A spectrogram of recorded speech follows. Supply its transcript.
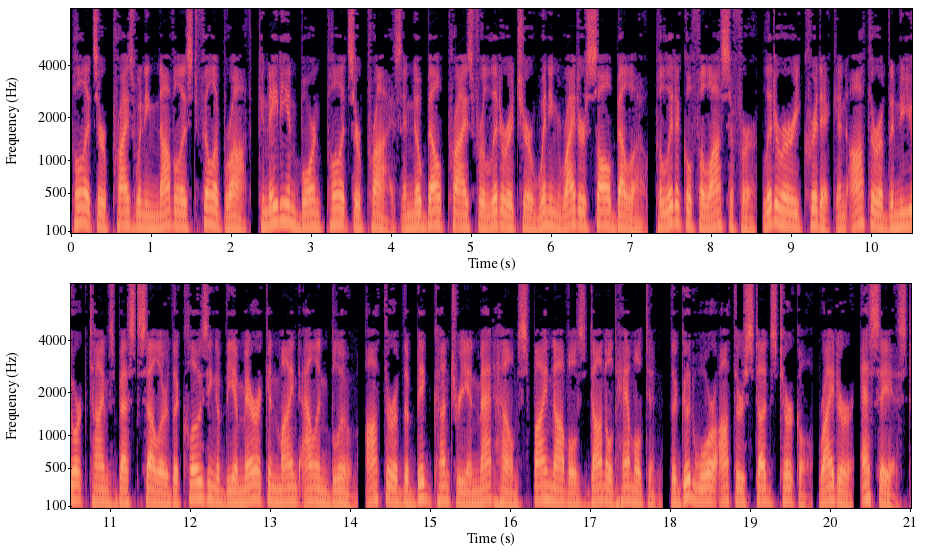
Pulitzer Prize-winning novelist Philip Roth, Canadian-born Pulitzer Prize and Nobel Prize for Literature winning writer Saul Bellow, political philosopher, literary critic and author of the New York Times bestseller The Closing of the American Mind Allan Bloom, author of The Big Country and Matt Helm spy novels Donald Hamilton, The Good War author Studs Terkel, writer, essayist,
